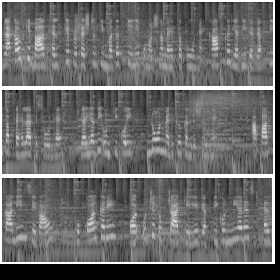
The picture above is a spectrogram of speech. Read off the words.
ब्लैकआउट के बाद हेल्थ केयर प्रोफेशनल की मदद के लिए पहुँचना महत्वपूर्ण है। खासकर यदि वे व्यक्ति का पहला एपिसोड है या यदि उनकी कोई नॉन मेडिकल कंडीशन है। आपातकालीन सेवाओं को कॉल करें और उचित उपचार के लिए व्यक्ति को नियरेस्ट हेल्थ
